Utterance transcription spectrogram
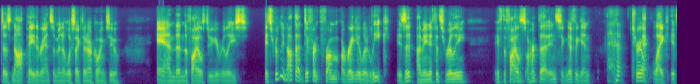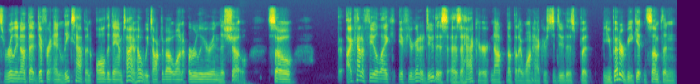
does not pay the ransom, and it looks like they're not going to, and then the files do get released, it's really not that different from a regular leak, is it? I mean, if it's really if the files aren't that insignificant, True. like it's really not that different and leaks happen all the damn time. Hell we talked about one earlier in this show. So i kind of feel like if you're going to do this as a hacker not not that i want hackers to do this but you better be getting something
